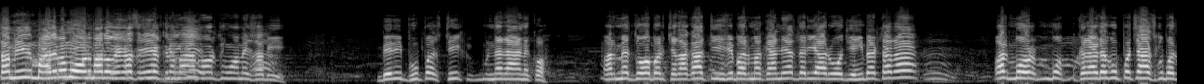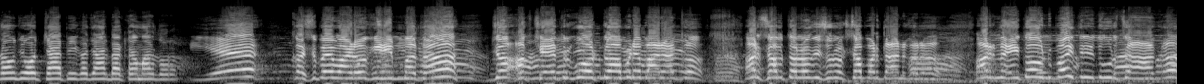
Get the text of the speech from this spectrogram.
तम ही मारे में मोड़ मारोगे असली नकली और दूँगा मैं सभी मेरी भूपस थी नारायण को। और मैं दो बार चला गया, तीसरी बार मैं कहने दरिया रोज यहीं बैठा रहा। और मोर, मो- को पचास को बताऊँ, जो चाय पी कर जहाँ बैठा हमारे दो ये कस्बे वालों की हिम्मत है। जो अब क्षेत्र को बारह को और सब तरह की सुरक्षा प्रदान करो। और नहीं तो उन पर इतनी दूर से आकर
